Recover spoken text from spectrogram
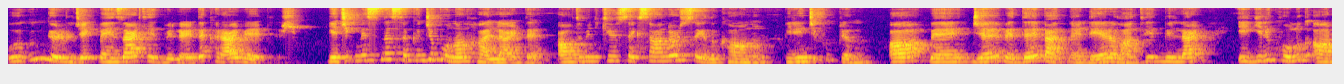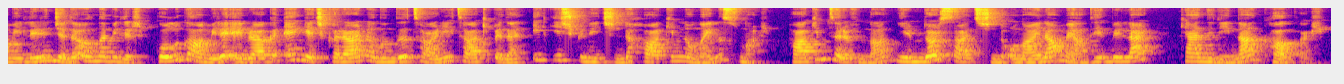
uygun görülecek benzer tedbirlere de karar verebilir. Gecikmesine sakınca bulunan hallerde 6284 sayılı kanun 1. fıkranın A, B, C ve D bentlerinde yer alan tedbirler ilgili kolluk amirlerince de alınabilir. Kolluk amiri evrakı en geç kararın alındığı tarihi takip eden ilk iş günü içinde hakimin onayını sunar. Hakim tarafından 24 saat içinde onaylanmayan tedbirler kendiliğinden kalkar.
